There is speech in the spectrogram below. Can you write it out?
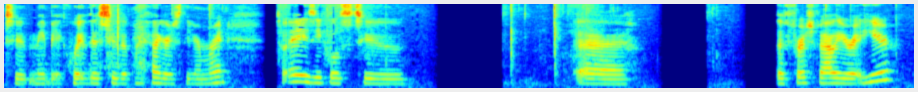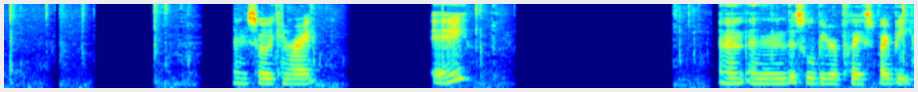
to maybe equate this to the Pythagoras theorem, right? So a is equals to uh, the first value right here. And so we can write A. And then, and then this will be replaced by B.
